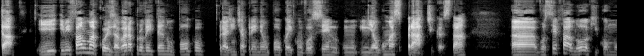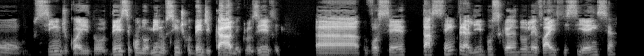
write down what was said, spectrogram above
Tá. E, e, me fala uma coisa, agora aproveitando um pouco para a gente aprender um pouco aí com você em, em algumas práticas, tá? Uh, você falou que como síndico aí do, desse condomínio, síndico dedicado, inclusive, uh, você está sempre ali buscando levar eficiência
